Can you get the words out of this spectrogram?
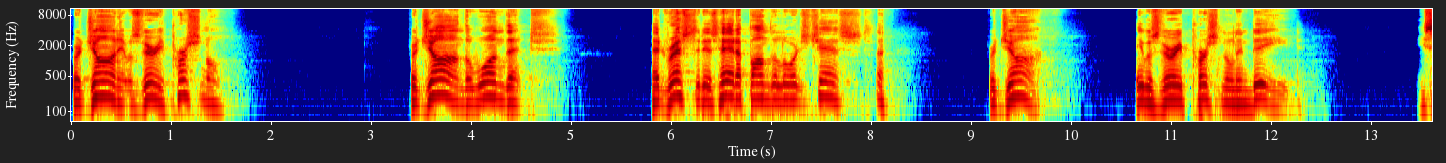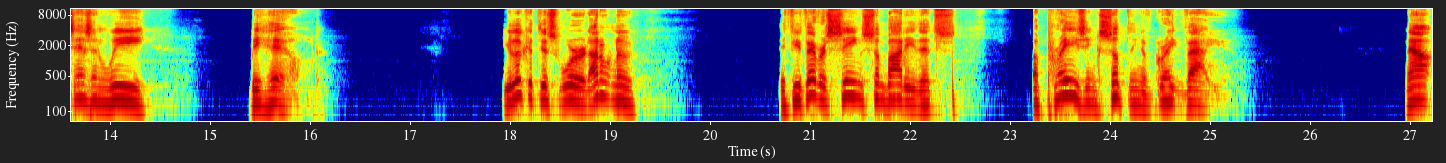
For John, it was very personal. For John, the one that had rested his head upon the Lord's chest, for John, it was very personal indeed. He says, and we beheld. You look at this word, I don't know if you've ever seen somebody that's appraising something of great value. Now,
